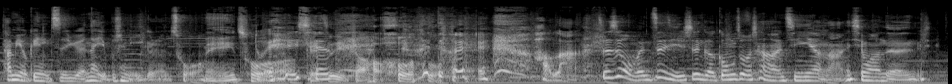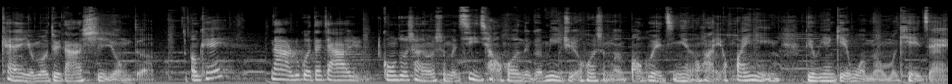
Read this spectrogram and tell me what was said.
他没有给你资源，那也不是你一个人错。没错，对，先给自己找好后路。对，好啦，这是我们自己是个工作上的经验啦，希望能看有没有对大家适用的。OK。那如果大家工作上有什么技巧或那个秘诀或什么宝贵的经验的话，也欢迎留言给我们，我们可以在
